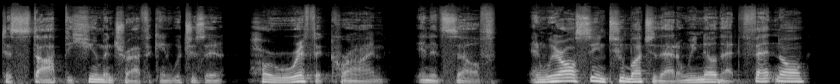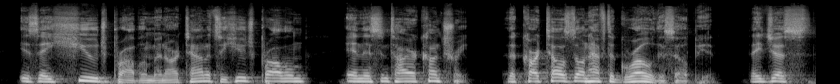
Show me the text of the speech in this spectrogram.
to stop the human trafficking, which is a horrific crime in itself. And we're all seeing too much of that. And we know that fentanyl is a huge problem in our town. It's a huge problem in this entire country. The cartels don't have to grow this opiate. They just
